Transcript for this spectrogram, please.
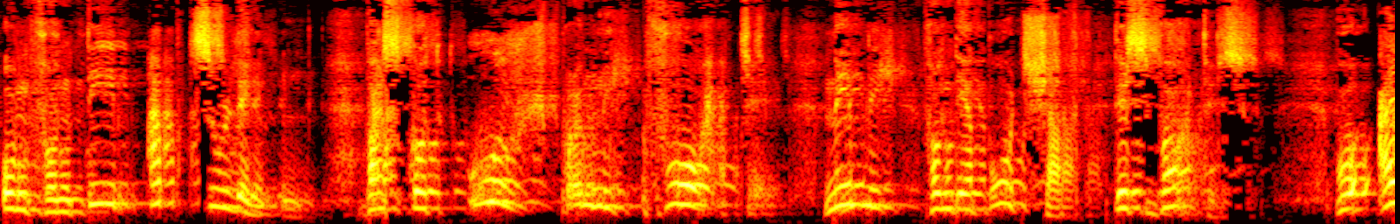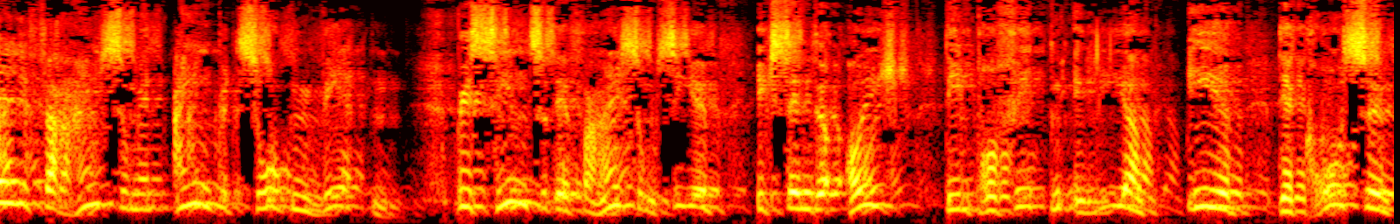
um von dem abzulenken, was Gott ursprünglich vorhatte, nämlich von der Botschaft des Wortes, wo alle Verheißungen einbezogen werden, bis hin zu der Verheißung, siehe, ich sende euch den Propheten Elia, ehe der große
